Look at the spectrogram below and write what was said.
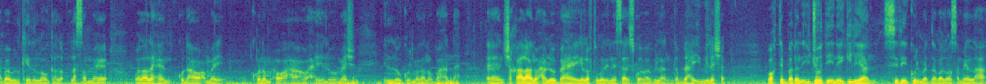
abaabulkeeda loo galo la sameeyo walaalaheen ku dhaawacmay kuna muxuu ahaa waxyeeloo meesha in loo gurmadaan u baahannahay shaqaalahan waxaa loo baahan yahay laftooda inay saa isku abaabulaan gabdhaha iyo wiilasha. Waqti badan iyo juhdi inay geliyaan sidii gurmad dhaba loo sameyn lahaa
